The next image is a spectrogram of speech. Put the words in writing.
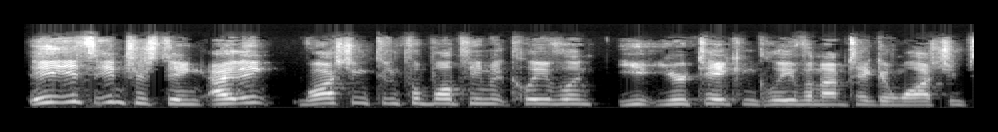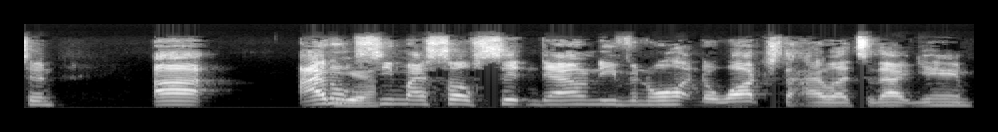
it, it's interesting. I think Washington football team at Cleveland. You, you're taking Cleveland. I'm taking Washington. Uh, I don't Yeah. see myself sitting down and even wanting to watch the highlights of that game.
